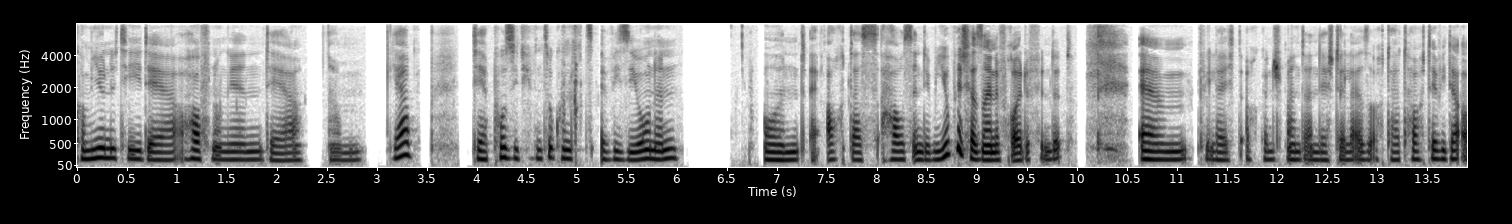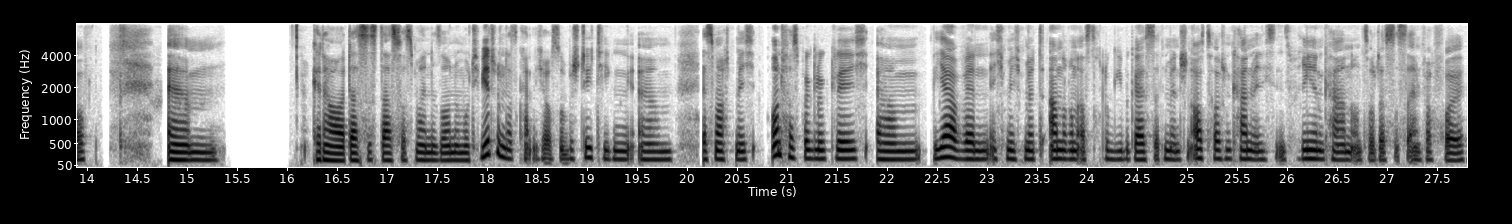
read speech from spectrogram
Community, der Hoffnungen, der, ähm, ja, der positiven Zukunftsvisionen und äh, auch das Haus, in dem Jupiter seine Freude findet. Ähm, vielleicht auch ganz spannend an der Stelle, also auch da taucht er wieder auf. Ähm, genau, das ist das, was meine Sonne motiviert und das kann ich auch so bestätigen. Ähm, es macht mich unfassbar glücklich, ähm, ja, wenn ich mich mit anderen astrologiebegeisterten Menschen austauschen kann, wenn ich sie inspirieren kann und so. Das ist einfach voll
